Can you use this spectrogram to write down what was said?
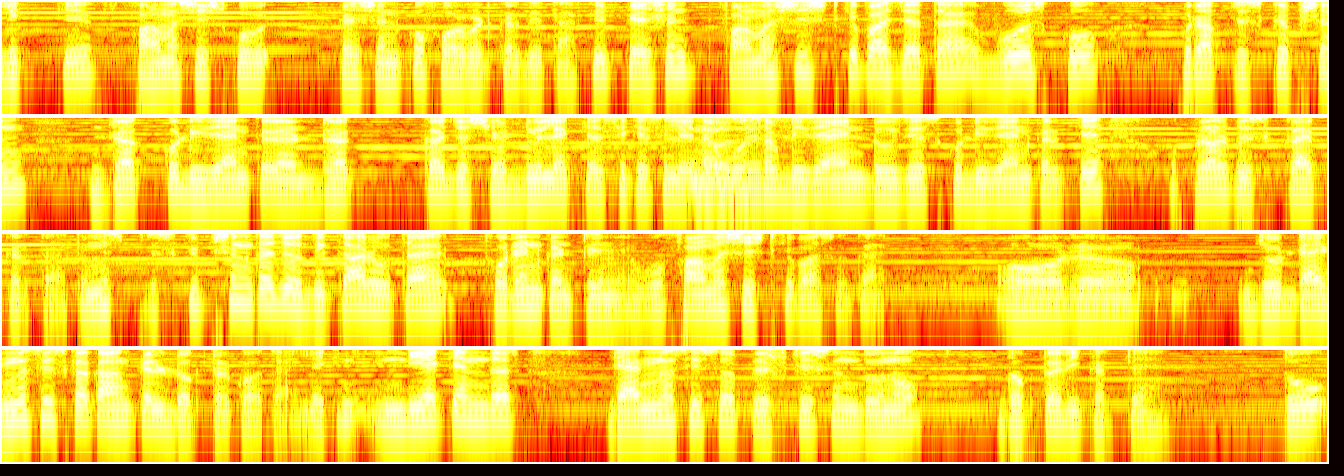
लिख के फार्मासिस्ट को पेशेंट को फॉरवर्ड कर देता है। फिर पेशेंट फार्मासिस्ट के पास जाता है वो उसको पूरा प्रिस्क्रिप्शन ड्रग को डिज़ाइन कर ड्रग का जो शेड्यूल है कैसे कैसे लेना है वो सब डिज़ाइन डोजेस को डिज़ाइन करके ऊपर प्रिस्क्राइब करता है। तो मीन्स प्रिस्क्रिप्शन का जो अधिकार होता है फॉरेन कंट्री में वो फार्मासिस्ट के पास होता है। और जो डायग्नोसिस का काम केवल डॉक्टर का होता है लेकिन इंडिया के अंदर डायग्नोसिस और प्रिस्क्रिप्शन दोनों डॉक्टर ही करते हैं। तो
